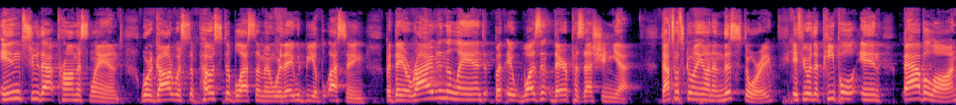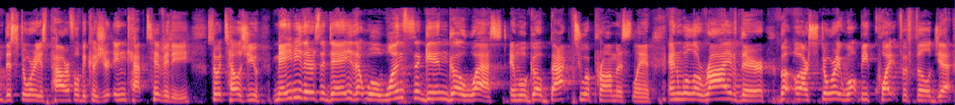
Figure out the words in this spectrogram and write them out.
into that promised land where God was supposed to bless them and where they would be a blessing. But they arrived in the land, but it wasn't their possession yet. That's what's going on in this story. If you're the people in Babylon, this story is powerful because you're in captivity. So it tells you maybe there's a day that we'll once again go west and we'll go back to a promised land and we'll arrive there, but our story won't be quite fulfilled yet.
